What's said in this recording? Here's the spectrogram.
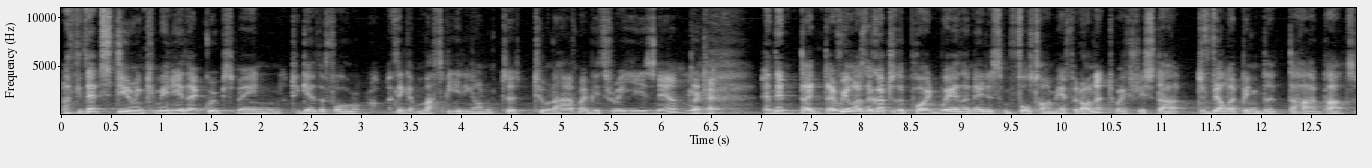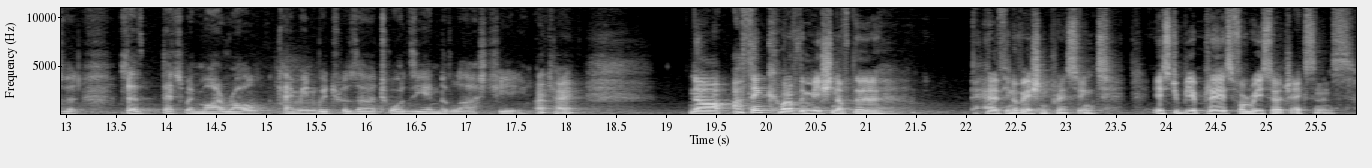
I think that steering committee of that group's been together for, I think it must be getting on to two and a half, maybe three years now. Okay. And then they, they realised they got to the point where they needed some full time effort on it to actually start developing the, the hard parts of it. So that's when my role came in, which was uh, towards the end of last year. Okay. Now, I think one of the mission of the Health Innovation Precinct is to be a place for research excellence.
